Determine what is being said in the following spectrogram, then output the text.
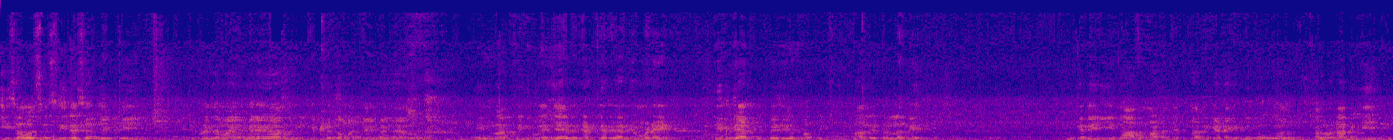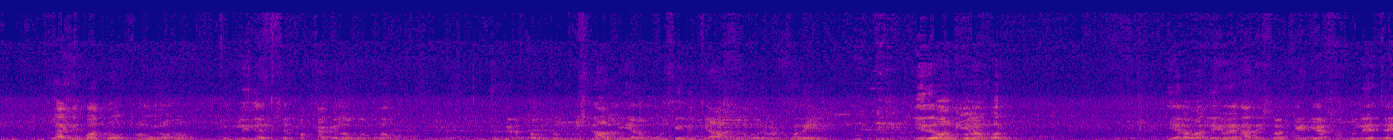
ఈ సమస్య సీరియస్ అని చెప్పి ఎప్పుడైతే మా ఎమ్మెల్యే గారు మీకు చెప్పిందో మా చైర్మన్ గారు నేను నాకు ఎక్స్ప్లెయిన్ చేయాలి గడ్కరీ గారు ఎమ్మడే డిపిఆర్ ప్రిపేర్ చేసి పంపించుకుంటున్నా ఆ లెటర్లు అవే. ఇంకా నేను ఈ నాలుగు మాటలు చెప్తానికి అడిగి నేను కలవడానికి అలాగే మా ప్రభుత్వం ఈరోజు జూబ్లీ జరిపితే పక్కా గెలవబోతున్నాం. ఎందుకంటే ప్రభుత్వం చూసిన ఆలోచన ఇవాళ మూసీ నుంచి ఆలోచన మొదలుపెట్టుకొని ఏదో అనుకున్నారు వాళ్ళు. ఇవాళ వాళ్ళు ఏమైనా హరీష్ రావు కేటీఆర్ పొద్దున్న అయితే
